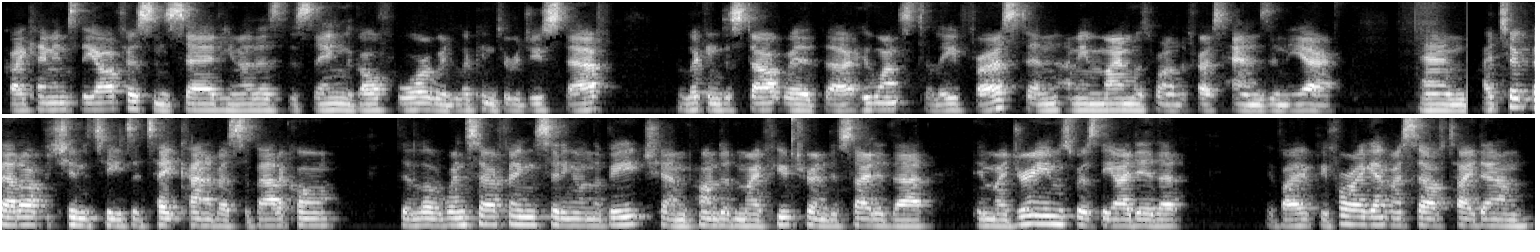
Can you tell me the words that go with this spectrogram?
guy came into the office and said you know there's this thing the gulf war we're looking to reduce staff. We're looking to start with uh, who wants to leave first. And i mean mine was one of the first hands in the air. And i took that opportunity to take kind of a sabbatical did a little windsurfing sitting on the beach and pondered my future and decided that in my dreams was the idea that if I before I get myself tied down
